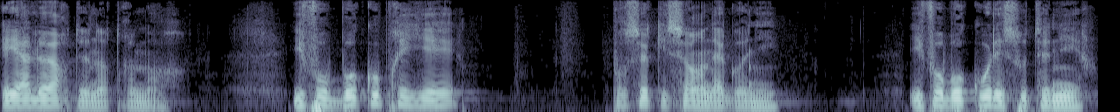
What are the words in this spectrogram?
et à l'heure de notre mort. Il faut beaucoup prier pour ceux qui sont en agonie. Il faut beaucoup les soutenir.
